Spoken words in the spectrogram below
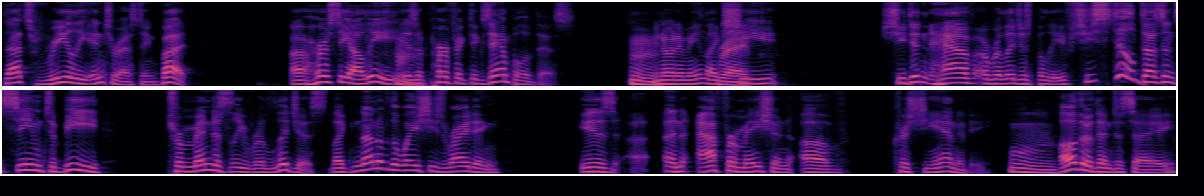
that's really interesting. But uh, Hirsi Ali is Hmm. a perfect example of this. Hmm. You know what I mean? Like Right. she she didn't have a religious belief. She still doesn't seem to be tremendously religious. Like none of the way she's writing is uh, an affirmation of Christianity Hmm. other than to say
